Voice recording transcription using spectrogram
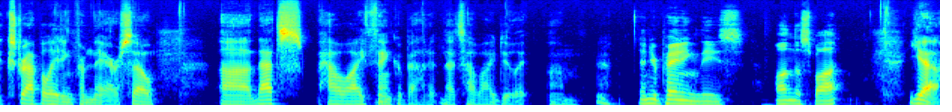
extrapolating from there. So uh, that's how I think about it. That's how I do it. Um, yeah. And you're painting these on the spot? Yeah.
